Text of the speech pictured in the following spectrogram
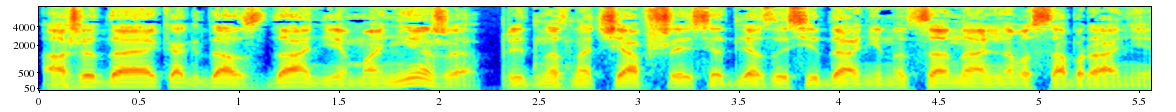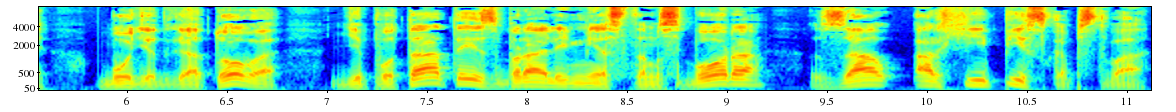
Ожидая, когда здание манежа, предназначавшееся для заседаний национального собрания, будет готово, депутаты избрали местом сбора зал архиепископства.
